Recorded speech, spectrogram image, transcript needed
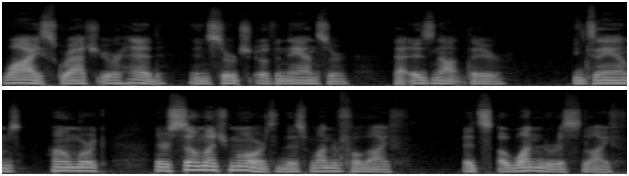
Why scratch your head in search of an answer that is not there? Exams, homework, there's so much more to this wonderful life. It's a wondrous life.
